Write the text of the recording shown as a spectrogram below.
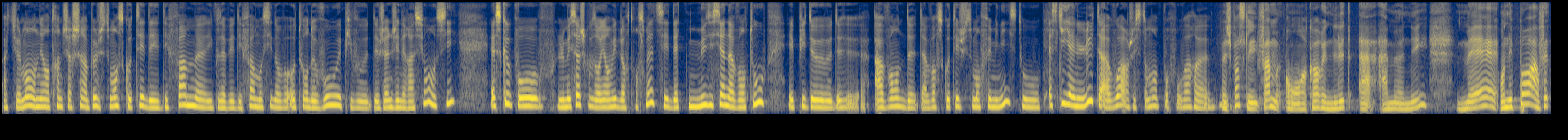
actuellement, on est en train de chercher un peu justement ce côté des, femmes, vous avez des femmes aussi autour de vous, et puis vous, des jeunes générations aussi. Est-ce que pour le message que vous auriez envie de leur transmettre, c'est d'être musicienne avant tout, et puis de, de avant d'avoir ce côté justement féministe, ou est-ce qu'il y a une lutte à avoir justement pour pouvoir euh... Je pense que les femmes ont encore une lutte à, à mener, mais on n'est pas en fait.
